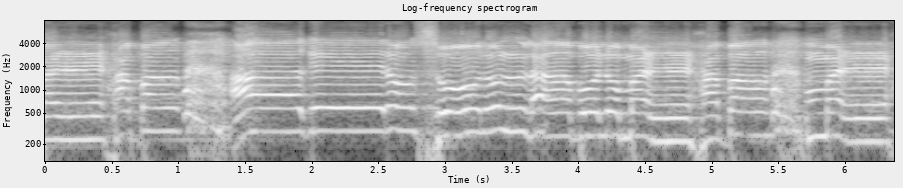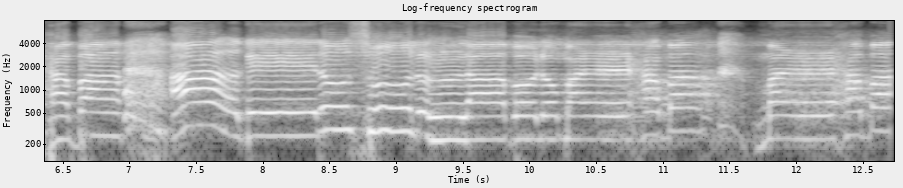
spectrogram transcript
মরহাবা। আগে রসুল্লাহ বলো মরহাবা মরহাবা। আগে রসুল্লাহ বলো মরহাবা মরহাবা।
